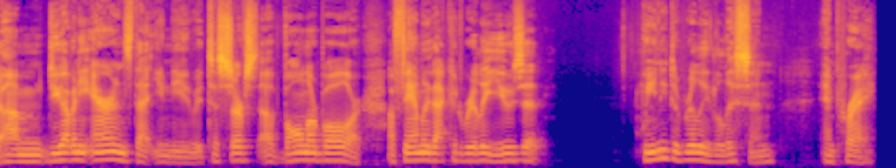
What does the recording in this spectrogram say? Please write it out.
Um, do you have any errands that you need to serve a vulnerable or a family that could really use it? We need to really listen and pray.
